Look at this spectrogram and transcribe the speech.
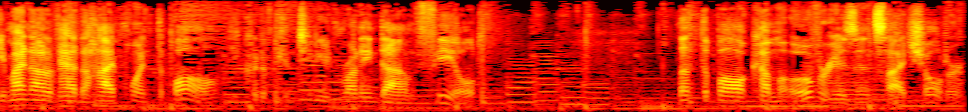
he might not have had to high point the ball. He could have continued running downfield, let the ball come over his inside shoulder,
